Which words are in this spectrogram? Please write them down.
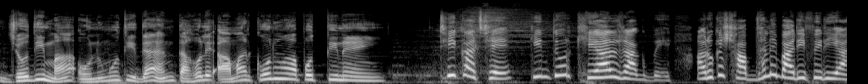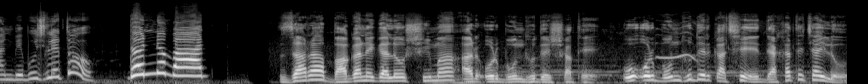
যদি মা অনুমতি দেন তাহলে আমার কোনো আপত্তি নেই। ঠিক আছে কিন্তু ওর খেয়াল রাখবে আর ওকে সাবধানে বাড়ি ফিরিয়ে আনবে বুঝলে তো? ধন্যবাদ। যারা বাগানে গেল সীমা আর ওর বন্ধুদের সাথে ও ওর বন্ধুদের কাছে দেখাতে চাইল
